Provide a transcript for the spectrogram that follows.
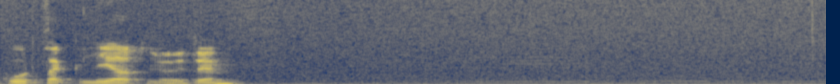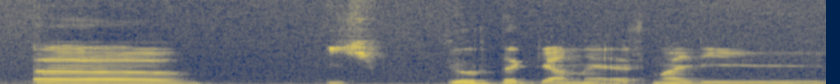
kurz erklärt, Leute. Äh, ich würde gerne erstmal die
